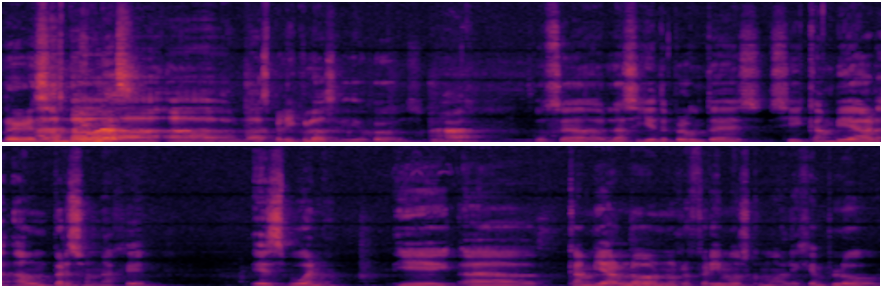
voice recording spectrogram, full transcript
regresando películas? a, a las películas y videojuegos. Ajá. O sea, la siguiente pregunta es si cambiar a un personaje es bueno. Y a cambiarlo nos referimos como al ejemplo,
